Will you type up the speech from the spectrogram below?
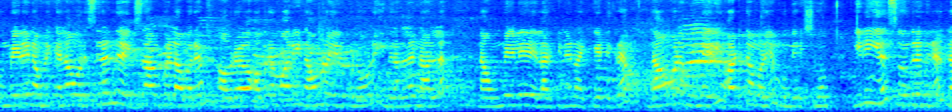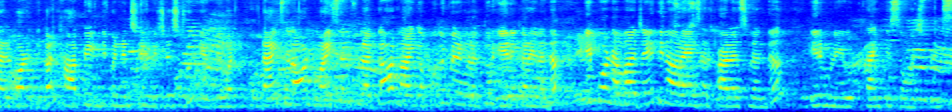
உண்மை உண்மையிலே நம்மளுக்கு எல்லாம் ஒரு சிறந்த எக்ஸாம்பிள் அவர். அவர் அவரை மாதிரி நாமளும் இருக்கணும்னு இந்த நல்ல நாளில் நான் உண்மையிலேயே எல்லாருக்கிட்டையும் நான் கேட்டுக்கிறேன். நாமளும் முன்னேறி அடுத்த முறையும் முன்னேறிச்சுவோம் இனிய சுதந்திர தின நல்வாழ்த்துக்கள். Happy independence day wishes to everyone thanks lot myself Latha நான் இங்கே புதுப்பெருங்குளத்தூர் ஏரிக்கரையிலேருந்து இப்போ நம்ம ஜெயந்தி நாராயண் சார் பேலஸ்லேருந்து Irumudiyur thank you so much friends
